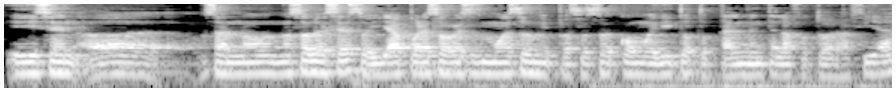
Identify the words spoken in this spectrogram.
y dicen, ah, o sea, no, no solo es eso, y ya por eso a veces muestro mi proceso de cómo edito totalmente la fotografía,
